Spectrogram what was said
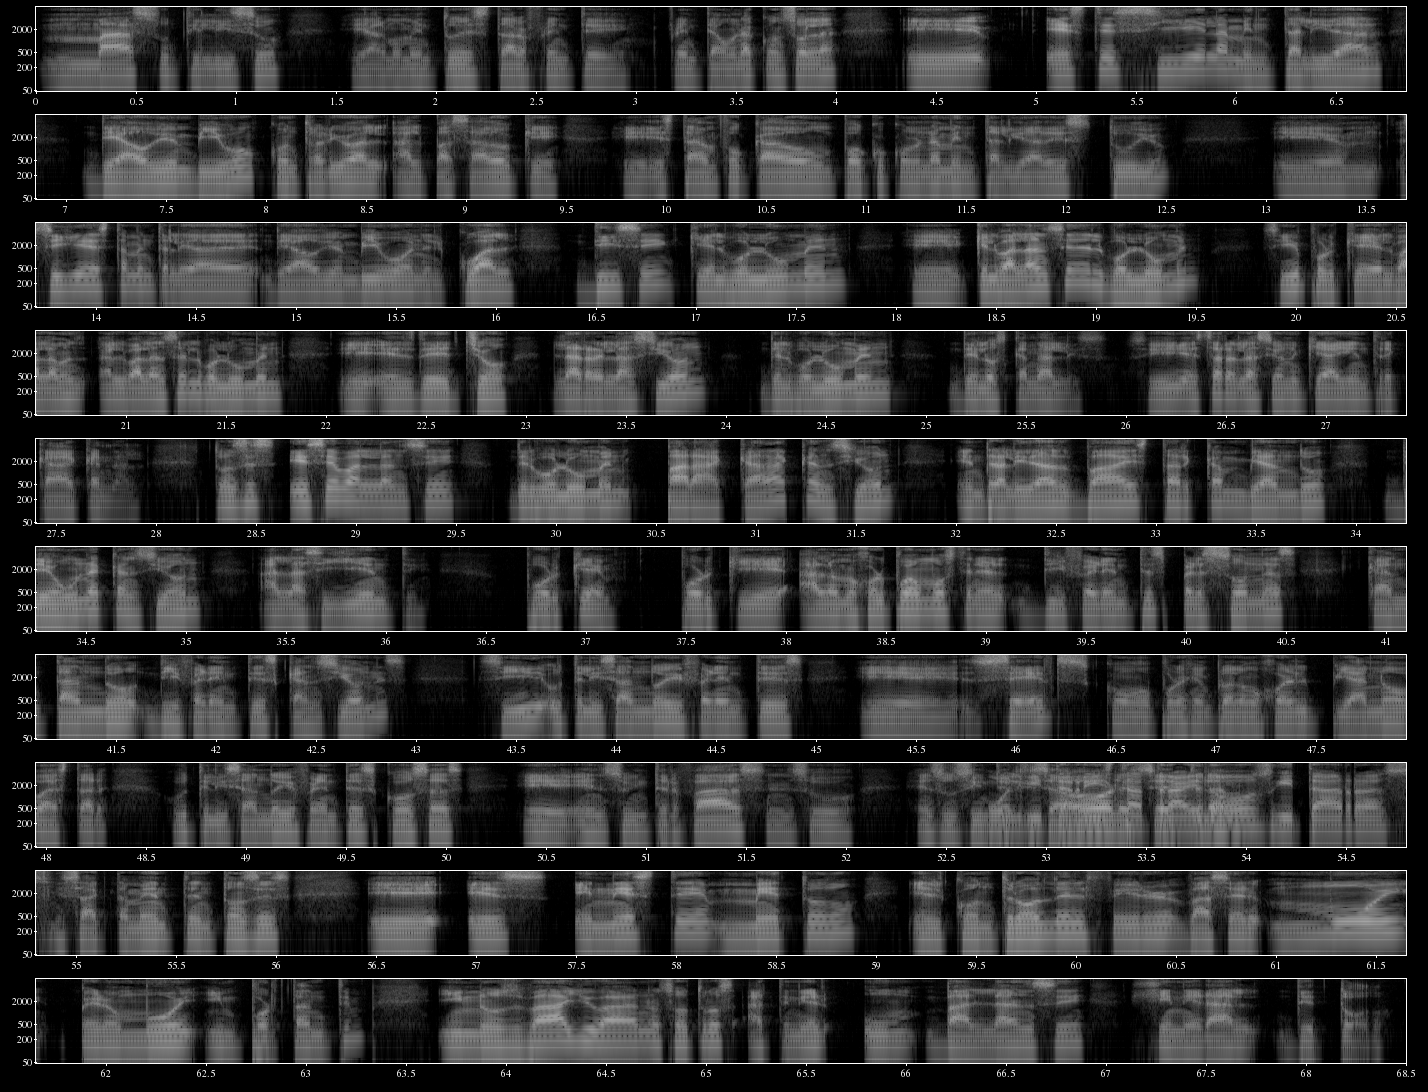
más utilizo eh, al momento de estar frente, frente a una consola. Eh, este sigue la mentalidad de audio en vivo, contrario al, al pasado que eh, está enfocado un poco con una mentalidad de estudio. Eh, sigue esta mentalidad de, audio en vivo en el cual dice que el volumen, eh, que el balance del volumen, ¿sí? porque el, balan el balance del volumen es de hecho la relación del volumen de los canales, ¿sí? esta relación que hay entre cada canal. Entonces, ese balance del volumen para cada canción en realidad va a estar cambiando de una canción a la siguiente. ¿Por qué? Porque a lo mejor podemos tener diferentes personas cantando diferentes canciones, ¿sí? Utilizando diferentes eh, sets, como por ejemplo a lo mejor el piano va a estar utilizando diferentes cosas eh, en su interfaz, en su, en su sintetizador, o el guitarrista trae dos guitarras. Exactamente, entonces eh, es en este método el control del fader va a ser muy, pero muy importante y nos va a ayudar a nosotros a tener un balance general de todo,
